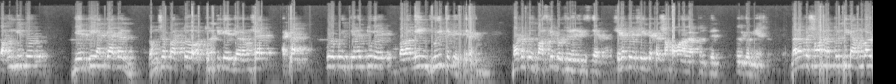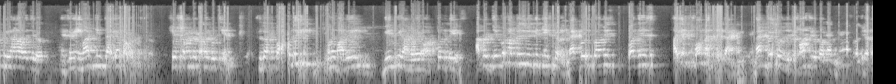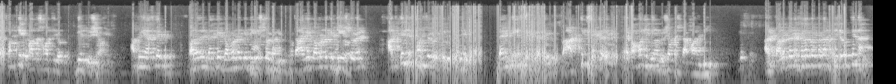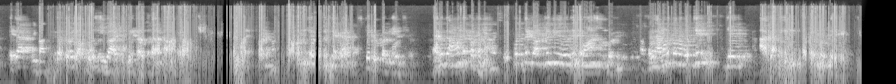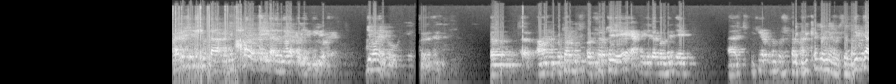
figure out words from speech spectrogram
তখন কিন্তু বিএনপি একটা একটা ধ্বংসপ্রাপ্ত অর্থনীতিকে যে রহমান সাহেব একটা পুরোপুরি টেনে তুলে তলাবিহীন ঝুড়ি থেকে বাস্কেট বলছিলেন থেকে সেই একটা সম্ভাবনা আমি অর্থনীতি তৈরি করে নিয়ে ম্যাডামের সময় অর্থনীতিকে এমন ভাবে তুলে আনা হয়েছিল সেখানে ইমার্জিং জায়গা করা হয়েছিল শেষ সময়টার কথা বলছেন সুতরাং কখনোই কোনোভাবেই বিএনপির আমলে অর্থনীতি আপনার যে কোনো অর্থনীতিকে জিজ্ঞেস করেন macro economics was is highest form the time macro economics সবচেয়ে ভালো সময় ছিল বিএনপির সময়। আপনি আজকে বাংলাদেশ ব্যাংকের গভর্নরকে জিজ্ঞেস করবেন, তার আগে গভর্নরকে জিজ্ঞেস করবেন আজকে যে সমস্যাগুলো ব্যাংকিং সেক্টরে বা আর্থিক সেক্টরে এটা কখনই সমস্যা হয়নি আর কথা না, এটা একটা। এখন তো আমাদের কথা না প্রত্যেকটা অর্থনীতি বলছে যে এবং এমন কথা বলছে যে আগামী তারা আবার হচ্ছে তাদের মেগা প্রজেক্ট করবে জীবনে তো আমার প্রথম প্রশ্ন হচ্ছে যে আপনি যেটা বললেন যে আহ, প্রথম প্রশ্নটা পরীক্ষার জন্য হয়েছে।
